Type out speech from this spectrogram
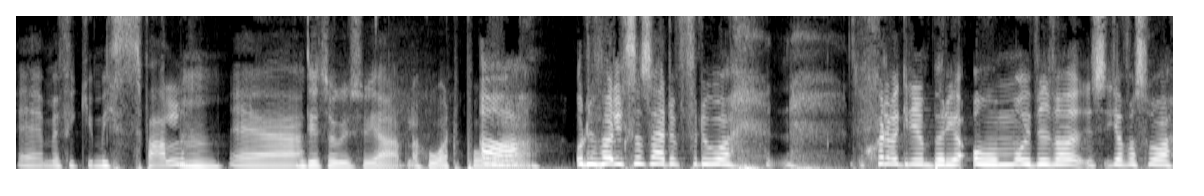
Eh, men fick ju missfall. Mm. Eh, Det tog ju så jävla hårt på... Ja. och det var liksom så här, för då... Själva grejen började om och vi var, jag var så...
